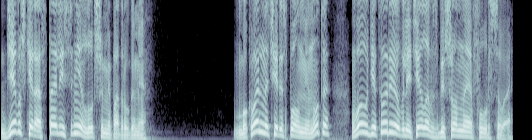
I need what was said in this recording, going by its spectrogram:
девушки расстались не лучшими подругами. Буквально через полминуты в аудиторию влетела взбешенная Фурсова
